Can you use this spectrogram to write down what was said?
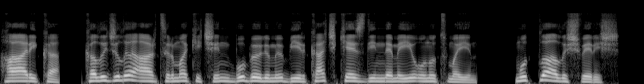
Harika. Kalıcılığı artırmak için bu bölümü birkaç kez dinlemeyi unutmayın. Mutlu alışveriş.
